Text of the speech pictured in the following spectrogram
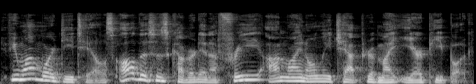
If you want more details, all this is covered in a free, online-only chapter of my ERP book.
